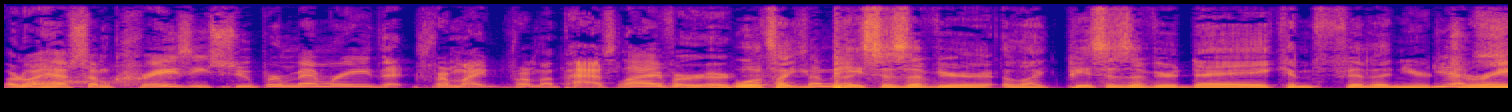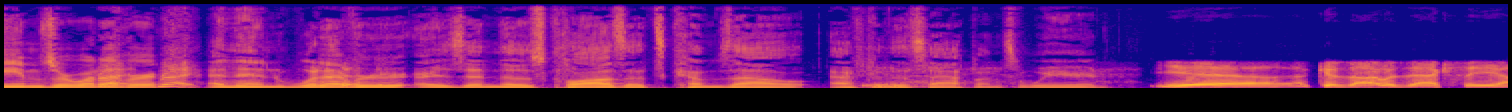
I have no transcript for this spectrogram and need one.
or do I have some crazy super memory that from my from a past life, or, or Well, it's like something pieces of your like pieces of your day can fit in your Yes. dreams or whatever, Right, right. and then whatever is in those closets comes out after this happens. Weird. Yeah, because I was actually I,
